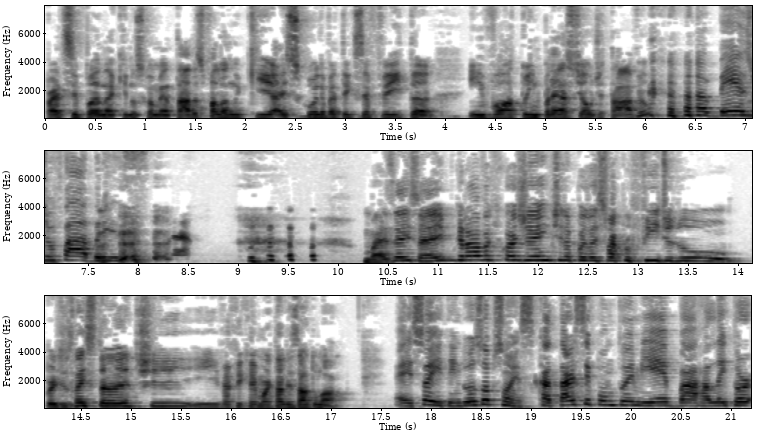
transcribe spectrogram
participando aqui nos comentários, falando que a escolha vai ter que ser feita em voto impresso e auditável. Beijo, Fabris. Mas é isso, aí grava aqui com a gente, depois isso vai pro feed do Perdidos na Estante e vai ficar imortalizado lá. É isso aí, tem duas opções. catarse.me barra leitor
